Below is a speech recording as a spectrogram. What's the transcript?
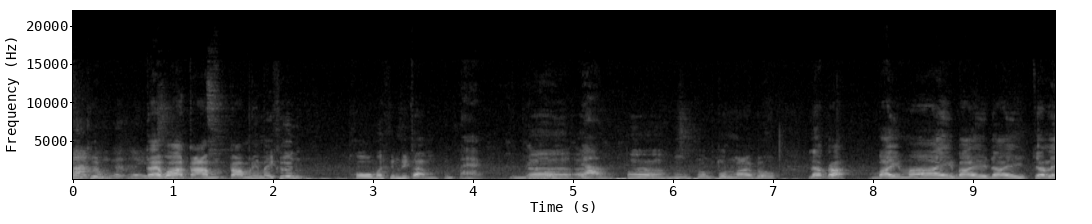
นั่นขึ้นบ้าผมก็เคยแต่ว่าตามตามนี่ไม่ขึ้นโพไม่ขึ้นที่ต่ำเป็นแปลกเป็นเอโพอทุกอย่างเออต้นต้นไม้โพแล้วก็ใบไม้ใบใดจะแหล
